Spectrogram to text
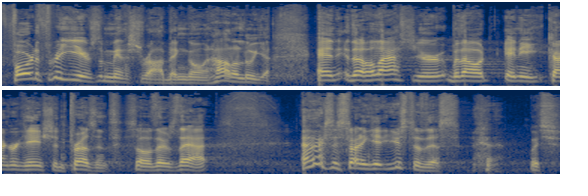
four to three years of ministry I've been going. Hallelujah. And the last year without any congregation present. So there's that. I'm actually starting to get used to this, which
